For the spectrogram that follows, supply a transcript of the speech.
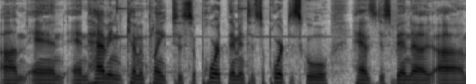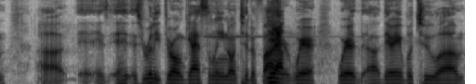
um, and and having Kevin Plank to support them and to support the school has just been a. Um, uh, it's, it's really thrown gasoline onto the fire where where uh, they're able to um,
